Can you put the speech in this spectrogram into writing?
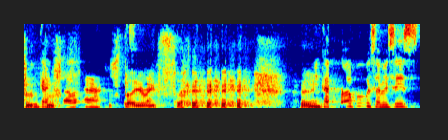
me encantaba, tus, diaries. me encantaba pues a veces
